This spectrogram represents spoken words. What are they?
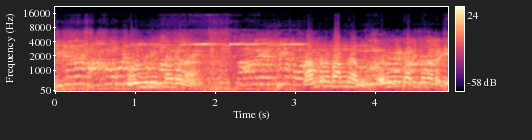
নিজেদের ভাগ্য দুই মিনিট লাগে না। টান দেন টান দেন এভাবে গাড়ি চালা নাকি?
